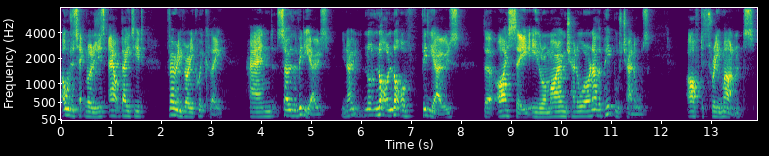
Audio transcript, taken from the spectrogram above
older technology is outdated very, very quickly. And so the videos, you know, not, not a lot of videos that I see either on my own channel or on other people's channels after three months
